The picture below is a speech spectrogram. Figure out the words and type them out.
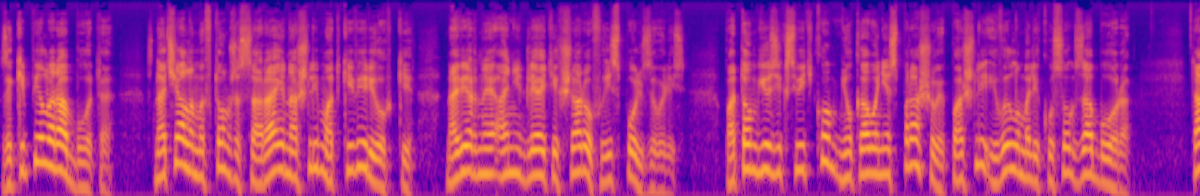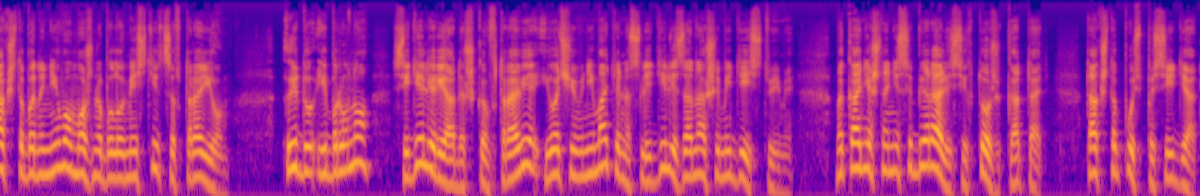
Закипела работа. Сначала мы в том же сарае нашли мотки веревки. Наверное, они для этих шаров и использовались. Потом Юзик с Витьком, ни у кого не спрашивая, пошли и выломали кусок забора – так, чтобы на него можно было уместиться втроем. Иду и Бруно сидели рядышком в траве и очень внимательно следили за нашими действиями. Мы, конечно, не собирались их тоже катать. так что пусть посидят.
